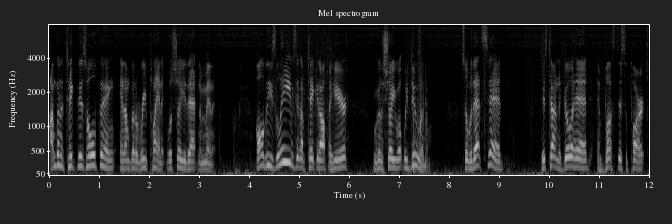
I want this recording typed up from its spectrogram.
I'm gonna take this whole thing and I'm gonna replant it. We'll show you that in a minute. All these leaves that I've taken off of here, we're gonna show you what we do with them. So with that said, it's time to go ahead and bust this apart.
